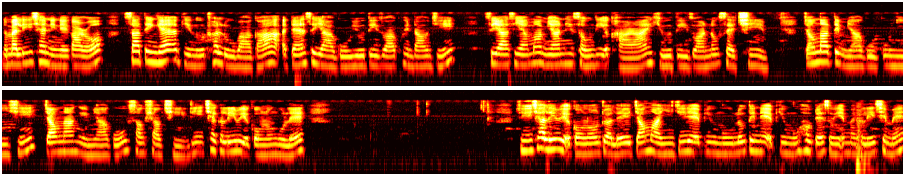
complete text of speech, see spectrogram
နံပါတ်၄အချက်အနေနဲ့ကတော့စာသင်ခန်းအပြင်သို့ထွက်လိုပါကအတန်းဆရာကိုယူတည်စွာခွင့်တောင်းခြင်း ဆရာဆရာမများနှင့်ဆုံသည့်အခါတိုင်းယူသည်စွာနှုတ်ဆက်ခြင်း၊ကျောင်းသားတစ်များကိုကူညီခြင်း၊ကျောင်းသားငယ်များကိုစောင့်ရှောက်ခြင်းဒီအချက်ကလေးတွေအကုန်လုံးကိုလည်းဒီအချက်လေးတွေအကုန်လုံးအတွက်လည်းကျောင်းမှာယဉ်ကျေးတဲ့အပြုမူလုပ်တဲ့အပြုမူဟုတ်တယ်ဆိုရင်အမှန်ကလေးချင်မယ်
